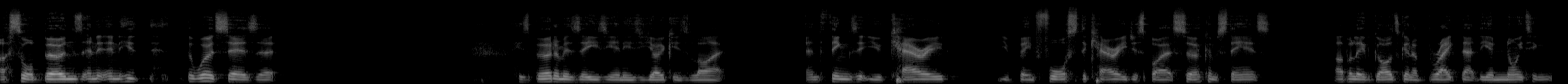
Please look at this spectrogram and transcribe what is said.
I saw burdens, and, and his, the word says that his burden is easy and his yoke is light. And things that you've carried, you've been forced to carry just by a circumstance, I believe God's going to break that. The anointing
